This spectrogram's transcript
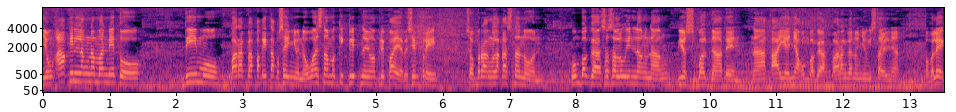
Yung akin lang naman nito, demo, para papakita ko sa inyo na once na magki-clip na yung amplifier, siyempre, sobrang lakas na nun, kumbaga, sasaluin lang ng fuse bulb natin na kaya niya, kumbaga, parang ganun yung style niya. Pabalik.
